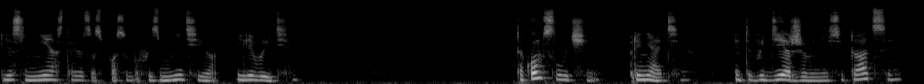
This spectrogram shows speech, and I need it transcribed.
если не остается способов изменить ее или выйти. В таком случае принятие — это выдерживание ситуации,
